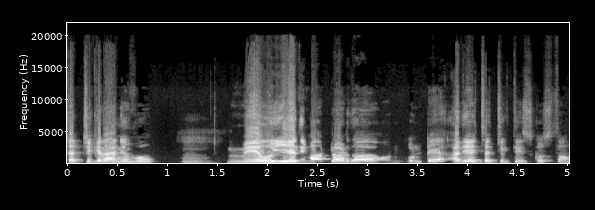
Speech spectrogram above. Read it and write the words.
చర్చకి రానివ్వం. మేము ఏది మాట్లాడదాం అనుకుంటే అదే చర్చకి తీసుకొస్తాం.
